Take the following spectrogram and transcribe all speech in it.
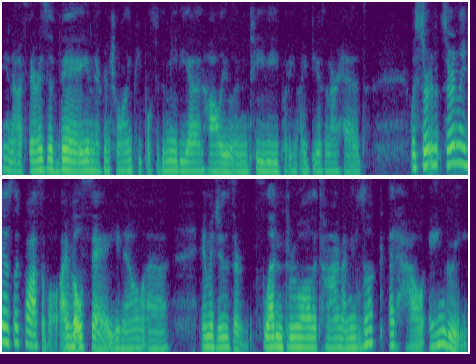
you know, if there is a they and they're controlling people through the media and Hollywood and TV, putting ideas in our heads, which certain, certainly does look possible. I will say, you know, uh, images are flooding through all the time. I mean, look at how angry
